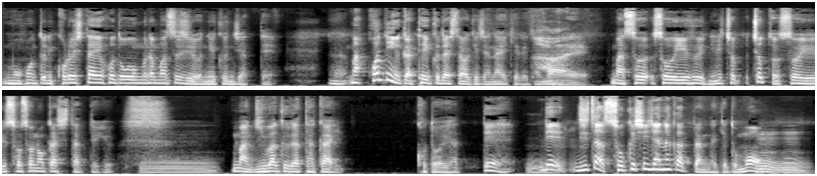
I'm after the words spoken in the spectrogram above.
う本当に殺したいほど大村松次郎を憎んじゃって、うんまあ本人が手下したわけじゃないけれども、はい。まあそうそういうふうにね、ちょっと、ちょっとそういうそそのかしたという。まあ疑惑が高いことをやって、うんで、実は即死じゃなかったんだけども、うんうん。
